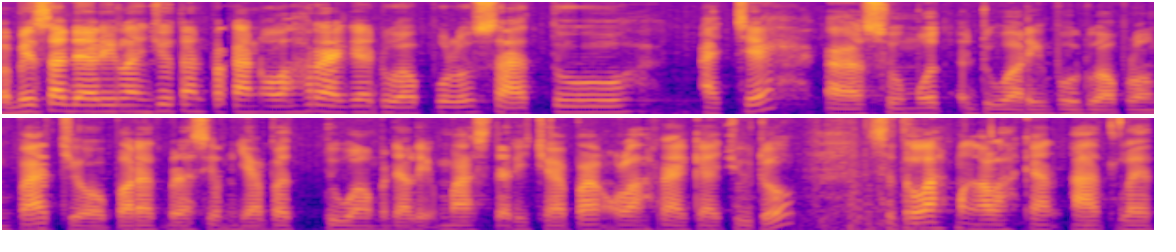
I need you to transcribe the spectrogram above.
Pemirsa dari lanjutan Pekan Olahraga 21 Aceh, uh, Sumut 2024, Jawa Barat berhasil menyabet dua medali emas dari cabang olahraga judo setelah mengalahkan atlet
